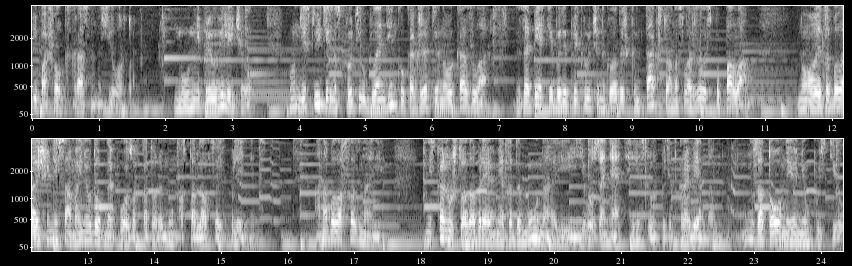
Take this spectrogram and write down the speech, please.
и пошел к красному Хиорту. Мун не преувеличивал. Он действительно скрутил блондинку, как жертвенного козла. Запястья были прикручены к лодыжкам так, что она сложилась пополам. Но это была еще не самая неудобная поза, в которой Мун оставлял своих пленниц. Она была в сознании. Не скажу, что одобряю методы Муна и его занятия, если уж быть откровенным. Зато он ее не упустил.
